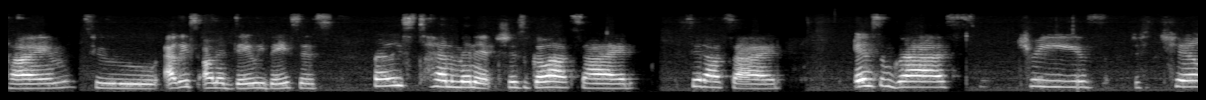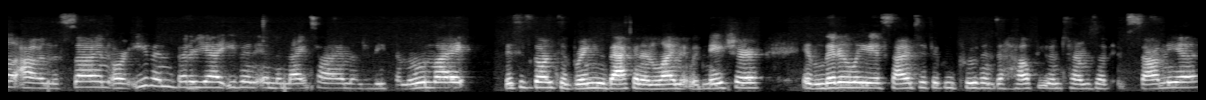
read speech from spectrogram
time to, at least on a daily basis, for at least 10 minutes, just go outside, sit outside, in some grass, trees, just chill out in the sun, or even better yet, even in the nighttime underneath the moonlight. This is going to bring you back in alignment with nature. It literally is scientifically proven to help you in terms of insomnia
